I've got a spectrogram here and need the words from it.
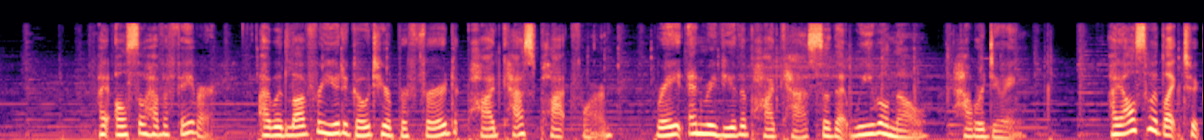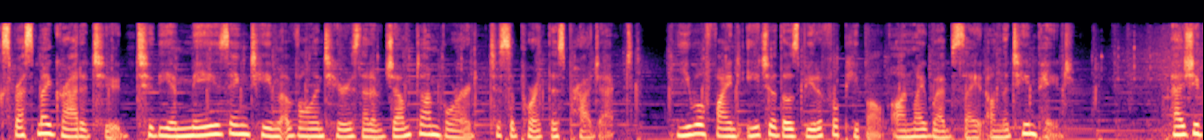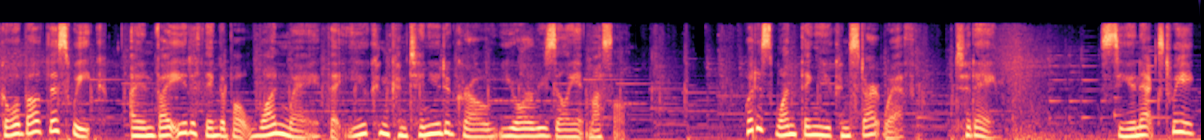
I also have a favor. I would love for you to go to your preferred podcast platform, rate and review the podcast so that we will know how we're doing. I also would like to express my gratitude to the amazing team of volunteers that have jumped on board to support this project. You will find each of those beautiful people on my website on the team page. As you go about this week, I invite you to think about one way that you can continue to grow your resilient muscle. What is one thing you can start with today? See you next week.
